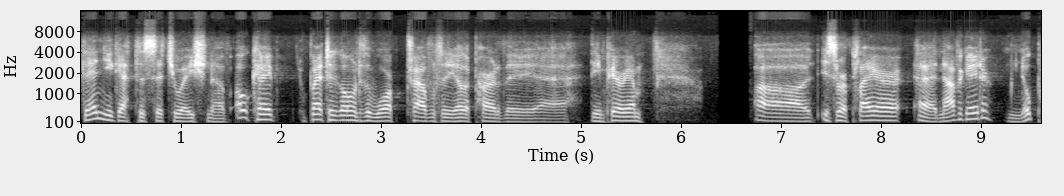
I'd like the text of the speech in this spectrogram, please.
Then you get the situation of okay, about to go into the warp, travel to the other part of the uh, the Imperium. Uh, is there a player uh, navigator? Nope.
